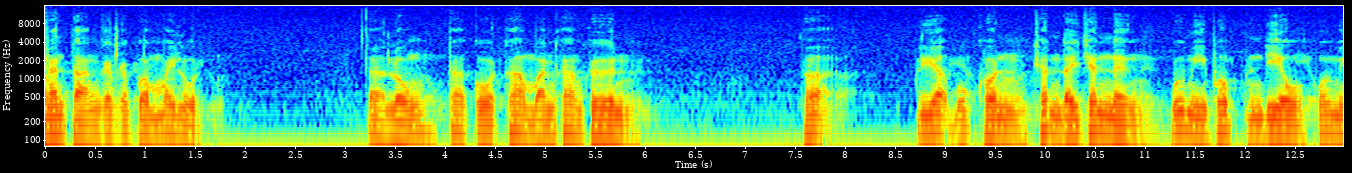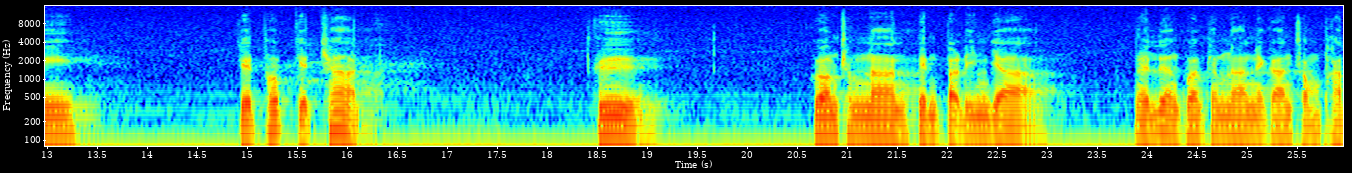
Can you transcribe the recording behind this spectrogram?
งานต่างกันกับความไม่หลุด ถ้าหลงถ้าโกรธข้ามวันข้ามคืน เพราะเรียบุคคลชั้นใดชั้นหนึ่ง ผู้มีภพเดียวผู้มีเจ็ดภพเจ็ดชาติ คือ ความชำนาญเป็นปริญญา ในเรื่องความชำนาญในการสัมผัส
